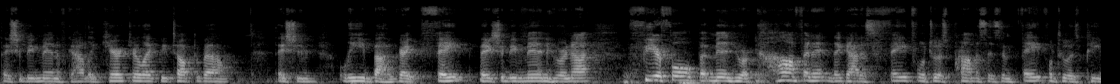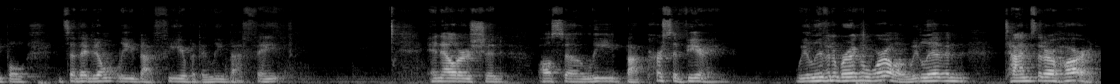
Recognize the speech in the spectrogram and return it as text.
They should be men of godly character, like we talked about. They should lead by great faith. They should be men who are not fearful, but men who are confident that God is faithful to his promises and faithful to his people. And so they don't lead by fear, but they lead by faith. And elders should also lead by persevering. We live in a broken world. We live in times that are hard.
